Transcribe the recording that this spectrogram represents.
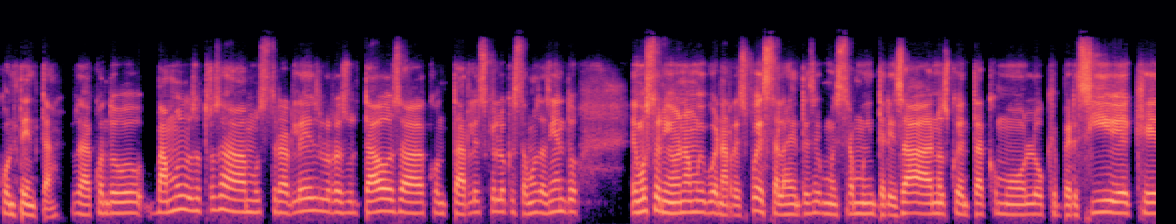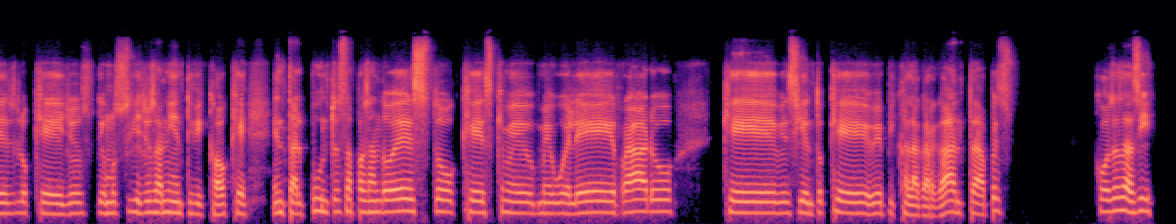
contenta. O sea, cuando vamos nosotros a mostrarles los resultados, a contarles qué es lo que estamos haciendo, hemos tenido una muy buena respuesta. La gente se muestra muy interesada, nos cuenta como lo que percibe, qué es lo que ellos, digamos, si ellos han identificado que en tal punto está pasando esto, qué es que me, me huele raro, que siento que me pica la garganta, pues cosas así.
